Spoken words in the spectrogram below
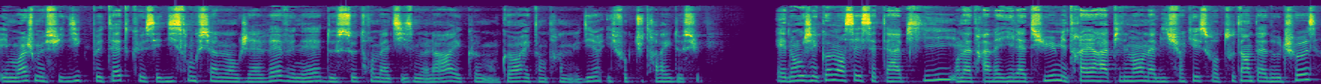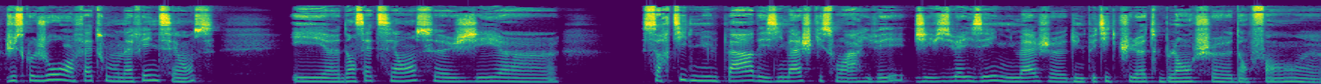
Et moi, je me suis dit que peut-être que ces dysfonctionnements que j'avais venaient de ce traumatisme-là et que mon corps est en train de me dire, il faut que tu travailles dessus. Et donc, j'ai commencé cette thérapie. On a travaillé là-dessus, mais très rapidement, on a bifurqué sur tout un tas d'autres choses jusqu'au jour, en fait, où on a fait une séance. Et euh, dans cette séance, j'ai euh, sorti de nulle part des images qui sont arrivées. J'ai visualisé une image euh, d'une petite culotte blanche euh, d'enfant. Euh,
